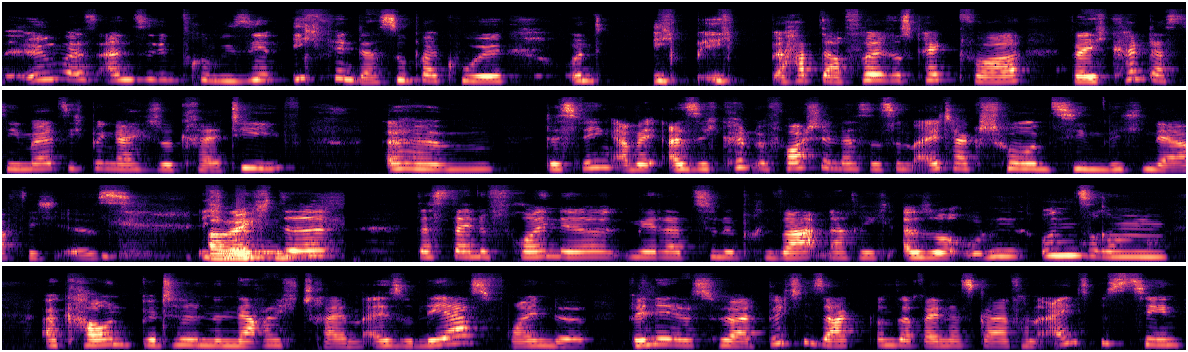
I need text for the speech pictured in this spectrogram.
irgendwas an zu improvisieren. Ich finde das super cool und ich, ich habe da auch voll Respekt vor, weil ich könnte das niemals, ich bin gar nicht so kreativ. Ähm, deswegen, aber also ich könnte mir vorstellen, dass es im Alltag schon ziemlich nervig ist. Ich Aber ich- möchte, dass deine Freunde mir dazu eine Privatnachricht, also un unserem Account bitte eine Nachricht schreiben. Also Leas Freunde, wenn ihr das hört, bitte sagt uns auf einer Skala von 1 bis 10,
